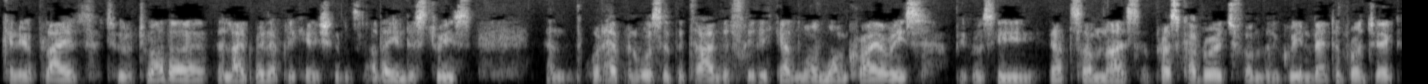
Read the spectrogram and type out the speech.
Can you apply it to, to other lightweight applications, other industries? And what happened was at the time that Friedrich got more and more inquiries because he got some nice press coverage from the Green Bente project.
